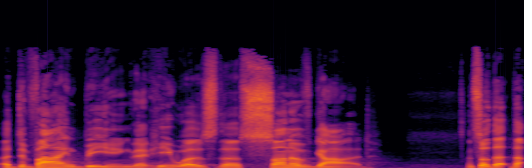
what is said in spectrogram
a divine being, that he was the Son of God. And so the, the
